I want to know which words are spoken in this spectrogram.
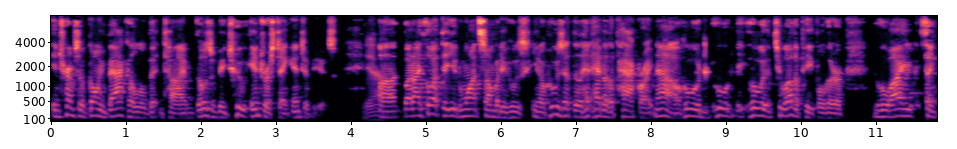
in terms of going back a little bit in time, those would be two interesting interviews. Yeah. Uh, but I thought that you'd want somebody who's you know who's at the head of the pack right now. Who would who would be who are the two other people that are who I think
